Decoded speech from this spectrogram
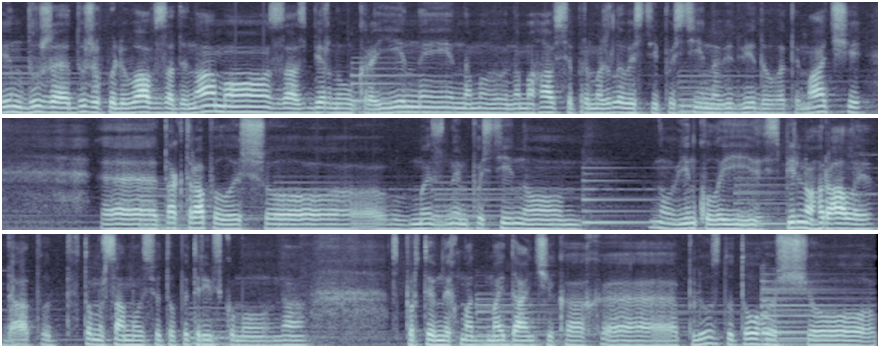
Він дуже, дуже вболівав за Динамо, за збірну України, намагався при можливості постійно відвідувати матчі. Е, так трапилось, що ми з ним постійно, ну, інколи і спільно грали, да, тут в тому ж самому Святопетрівському на спортивних майданчиках. Е, Плюс до того, що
